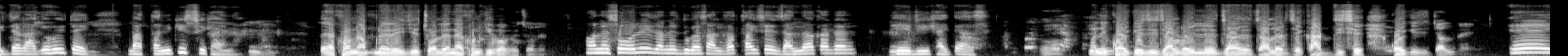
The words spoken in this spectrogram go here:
ঈদের আগে হইতে বাচ্চানি কিচ্ছু খায় না। এখন আপনার এই যে চলেন এখন কীভাবে চলেন? অনেক চলি জানে দুগা চাল ভাত খাইছে জালুয়া কাঠের হেঁটে খাইতে আছে। মানে কয় কেজি? জাল বাইলে জালের যে কাঠ দিছে কয় কেজি চাল দেয়? এই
